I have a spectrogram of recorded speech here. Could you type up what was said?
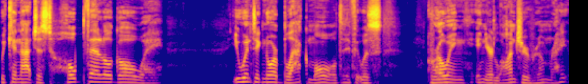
we cannot just hope that it'll go away. You wouldn't ignore black mold if it was growing in your laundry room, right?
